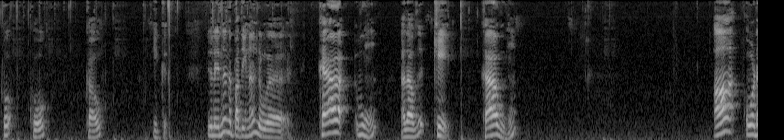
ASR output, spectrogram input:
கோ கோ கவ் இக்கு. இதில் என்னென்ன பார்த்தீங்கன்னா இந்த கவும் அதாவது கே காவும் ஆ ஓட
